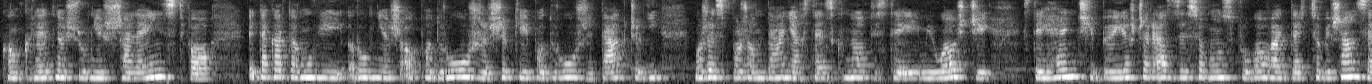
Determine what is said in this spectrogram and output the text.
konkretność, również szaleństwo. Y, Ta karta mówi również o podróży, szybkiej podróży, tak? Czyli może z pożądania, z tęsknoty, z tej miłości, z tej chęci, by jeszcze raz ze sobą spróbować, dać sobie szansę.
